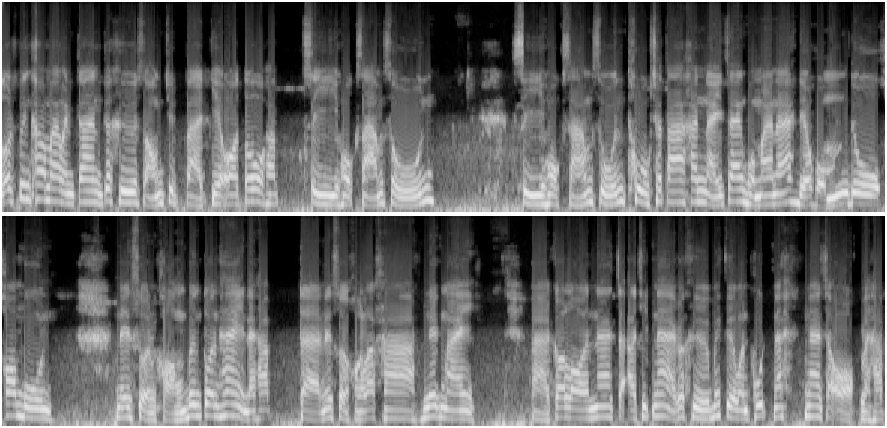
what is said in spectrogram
รถเพิ่งเข้ามาเหมือนกันก็คือ 2.8 เกียร์ออโต้ครับ 4630 4630 ถูกชะตาคันไหนแจ้งผมมานะ เดี๋ยวผมดูข้อมูลในส่วนของเบื้องต้นให้นะครับ แต่ในส่วนของราคาเลขไม่อ่าก็รอน่าจะอาทิตย์หน้าก็คือไม่เกินวันพุธนะน่าจะออกนะครับ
